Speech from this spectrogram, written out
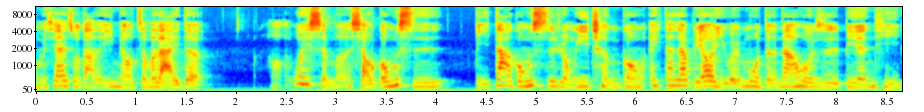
我们现在所打的疫苗怎么来的？啊，为什么小公司比大公司容易成功？诶，大家不要以为莫德纳或是 BNT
